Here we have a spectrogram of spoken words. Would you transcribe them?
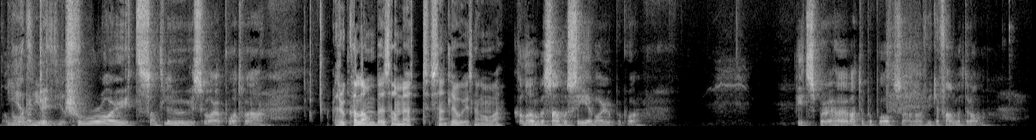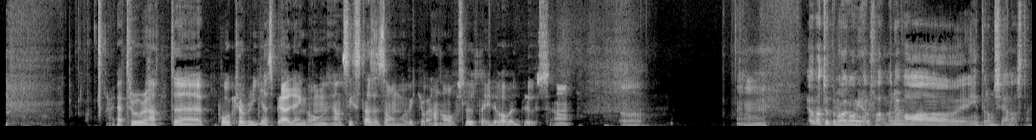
Då var Yes, det yes, yes. Detroit, St. Louis var jag på tror jag. Jag tror Columbus har mött St. Louis någon gång va? Columbus, San Jose var jag uppe på. Pittsburgh har jag varit uppe på också. Vilka fan mötte de? Jag tror att uh, Paul Correa spelade en gång hans sista säsong och vilka var det han avslutade i? Det var väl Blues? Ja. Ja. Mm. Jag har varit uppe några gånger i alla fall, men det var inte de senaste.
